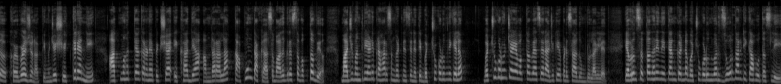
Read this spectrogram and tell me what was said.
सगळ्यात खळबळजनक. ती म्हणजे शेतकऱ्यांनी आत्महत्या करण्यापेक्षा एखाद्या आमदाराला कापून टाका असं वादग्रस्त वक्तव्य माजी मंत्री आणि प्रहार संघटनेचे नेते बच्चू कडूंनी केलं. बच्चू कडूंच्या या वक्तव्याचे राजकीय पडसाद उमटू लागलेत. यावरून सत्ताधारी नेत्यांकडनं बच्चू कडूंवर जोरदार टीका होत असली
